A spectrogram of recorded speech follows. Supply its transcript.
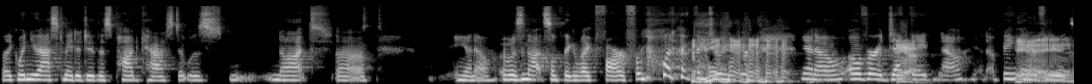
like when you asked me to do this podcast, it was not, uh, you know, it was not something like far from what I've been doing for you know over a decade now. You know, being Yeah, interviewed.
